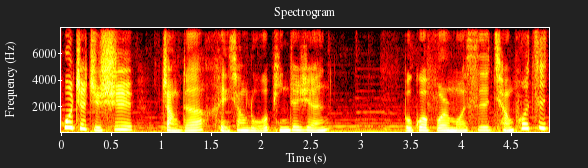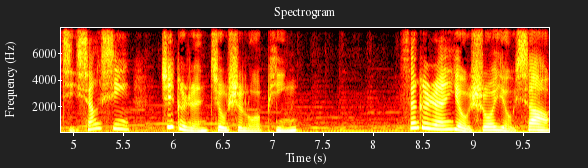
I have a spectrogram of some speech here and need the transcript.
或者只是长得很像罗平的人？不过福尔摩斯强迫自己相信这个人就是罗平。三个人有说有笑，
